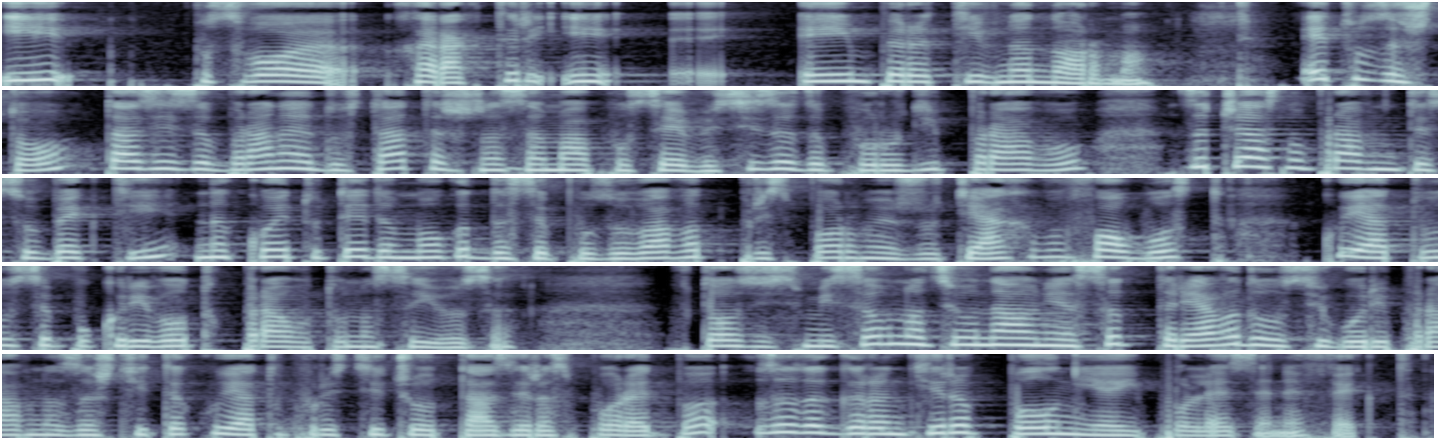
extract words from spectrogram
и по своя характер е, е императивна норма. Ето защо тази забрана е достатъчна сама по себе си, за да породи право за частноправните субекти, на което те да могат да се позовават при спор между тях в област, която се покрива от правото на Съюза. В този смисъл Националният съд трябва да осигури правна защита, която проистича от тази разпоредба, за да гарантира пълния и полезен ефект.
